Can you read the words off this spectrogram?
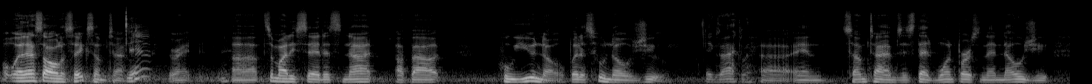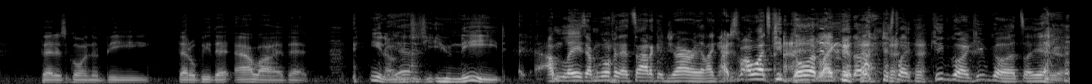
Well, that's all it takes sometimes. Yeah. Right. Uh, somebody said it's not about who you know, but it's who knows you. Exactly. Uh, and sometimes it's that one person that knows you that is going to be that'll be that ally that you know Yeah. you, just, you need. I'm lazy. I'm going for that sadaqah jariyah. Like I just I want to keep going. Like you know, just like keep going, keep going. So yeah.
